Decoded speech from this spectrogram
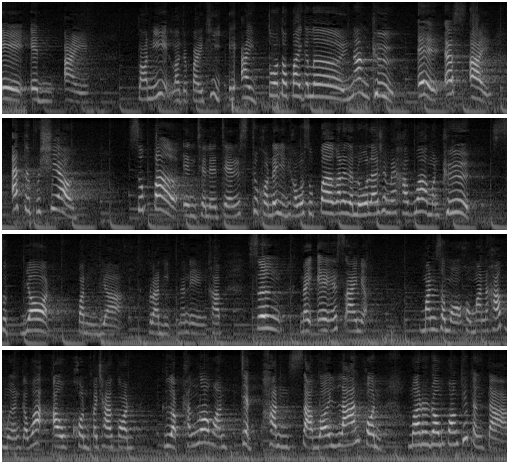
ANI ตอนนี้เราจะไปที่ AI ตัวต่อไปกันเลย นั่นคือ ASI Artificial Super Intelligence ทุกคนได้ยินคำว่า Super ก็น่าจะรู้แล้วใช่ไหมครับว่ามันคือสุดยอดปัญญาประดิษฐ์นั่นเองครับ ซึ่งใน ASI เนี่ยมันสมองของมันนะครับ เหมือนกับว่าเอาคนประชากรเกือบทั้งโลกวัน 7,300 ล้านคน มาระดมความคิดต่าง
